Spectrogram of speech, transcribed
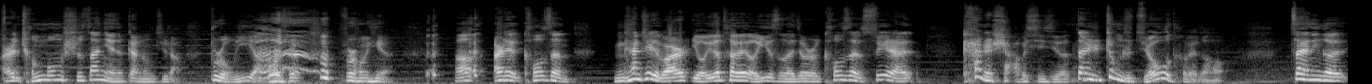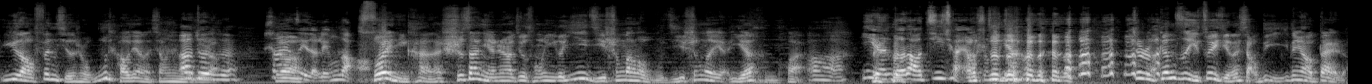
而且成功十三年就干成局长，不容易啊，我觉得 不容易。然后，而且 Coulson，你看这里边有一个特别有意思的，就是 Coulson 虽然看着傻不兮兮的，但是政治觉悟特别高，在那个遇到分歧的时候，无条件的相信啊。对对对，相信自己的领导所以你看，他十三年这样就从一个一级升到了五级，升的也也很快。啊，一人得道，鸡犬要升天。对对对，就是跟自己最紧的小弟一定要带着。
